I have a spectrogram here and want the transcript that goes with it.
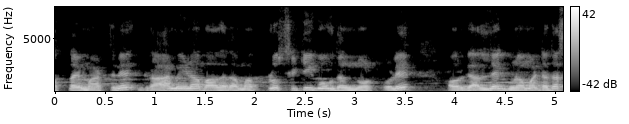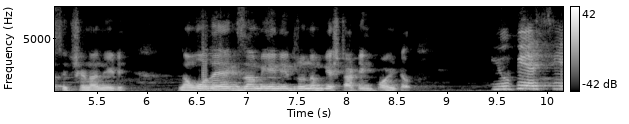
ಸಪ್ಲೈ ಮಾಡ್ತೀನಿ. ಗ್ರಾಮೀಣ ಭಾಗದ ಮಕ್ಕಳು ಸಿಟಿಗೆ ಹೋಗ್ದಂಗೆ ನೋಡ್ಕೊಳ್ಳಿ. ಅವ್ರಿಗೆ ಅಲ್ಲೇ ಗುಣಮಟ್ಟದ ಶಿಕ್ಷಣ ನೀಡಿ. ನವೋದಯ ಎಕ್ಸಾಮ್ ಏನಿದ್ರು ನಮಗೆ starting point U P S C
